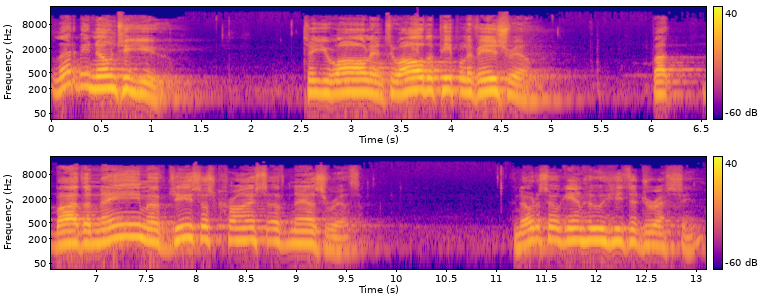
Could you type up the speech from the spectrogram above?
let it be known to you, to you all, and to all the people of Israel, but by the name of Jesus Christ of Nazareth. Notice again who he's addressing,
